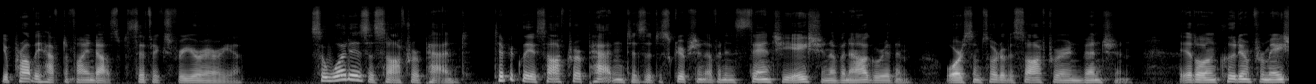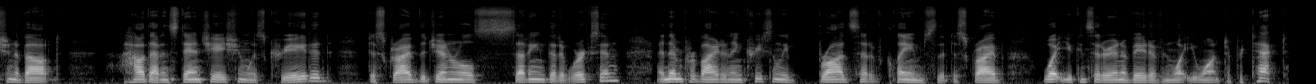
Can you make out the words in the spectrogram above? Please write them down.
you'll probably have to find out specifics for your area. So what is a software patent? Typically a software patent is a description of an instantiation of an algorithm or some sort of a software invention. It'll include information about how that instantiation was created, describe the general setting that it works in, and then provide an increasingly broad set of claims that describe what you consider innovative and what you want to protect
